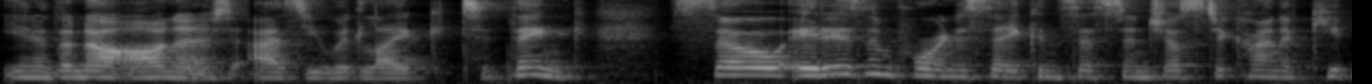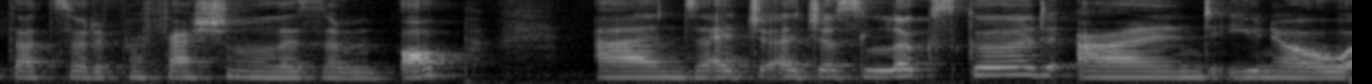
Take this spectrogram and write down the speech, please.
you know they're not on it as you would like to think so it is important to stay consistent just to kind of keep that sort of professionalism up and it, it just looks good and you know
